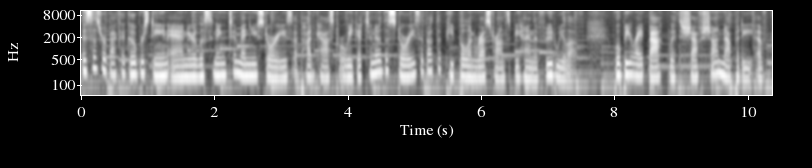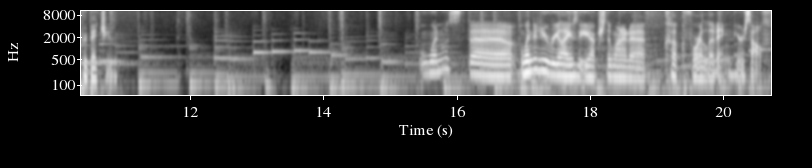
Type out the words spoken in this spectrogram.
This is Rebecca Goberstein, and you're listening to Menu Stories, a podcast where we get to know the stories about the people and restaurants behind the food we love. We'll be right back with Chef Sean Napati of Prubechu. When was the when did you realize that you actually wanted to cook for a living yourself?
